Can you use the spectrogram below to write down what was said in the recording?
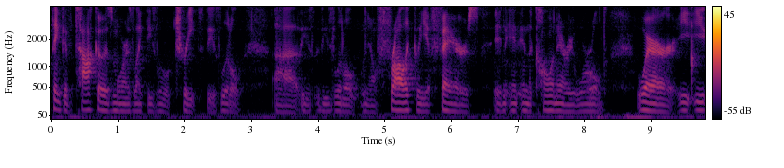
think of tacos more as like these little treats, these little, uh, these these little you know frolicky affairs in, in, in the culinary world, where you, you,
